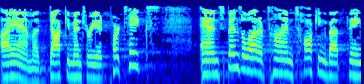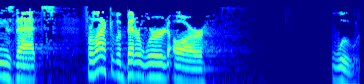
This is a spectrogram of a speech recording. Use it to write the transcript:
I am, a documentary, it partakes and spends a lot of time talking about things that, for lack of a better word, are woo.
